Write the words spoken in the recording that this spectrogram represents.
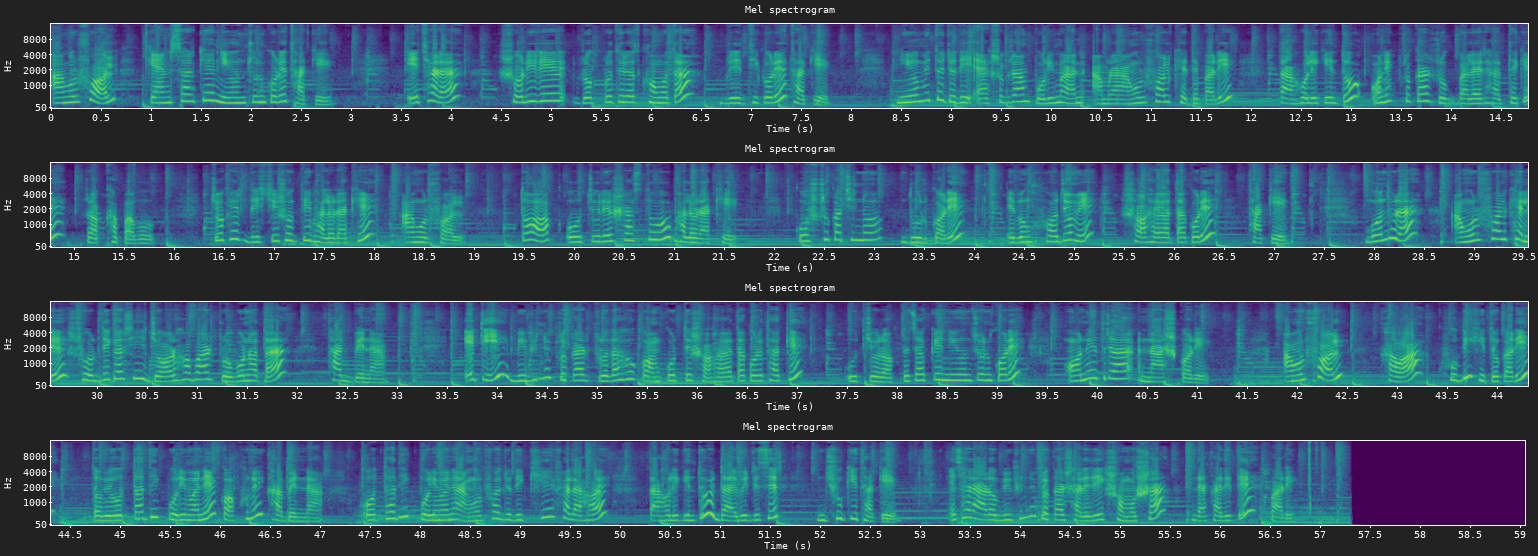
আঙুর ফল ক্যান্সারকে নিয়ন্ত্রণ করে থাকে। এছাড়া শরীরে রোগ প্রতিরোধ ক্ষমতা বৃদ্ধি করে থাকে। নিয়মিত যদি একশো গ্রাম পরিমাণ আমরা আঙুর ফল খেতে পারি, তাহলে কিন্তু অনেক প্রকার রোগবালাইয়ের হাত থেকে রক্ষা পাবো। চোখের দৃষ্টিশক্তি ভালো রাখে আঙুর ফল। ত্বক ও চুলের স্বাস্থ্যও ভালো রাখে। কোষ্ঠকাঠিন্য দূর করে এবং হজমে সহায়তা করে থাকে। বন্ধুরা আঙুর ফল খেলে সর্দি, কাশি, জ্বর হবার প্রবণতা থাকবে না। এটি বিভিন্ন প্রকার প্রদাহ কম করতে সহায়তা করে থাকে, উচ্চ রক্তচাপকে নিয়ন্ত্রণ করে, অনিদ্রা নাশ করে। আঙুর ফল খাওয়া খুবই হিতকারী, তবে অত্যাধিক পরিমাণে কখনোই খাবেন না। অত্যাধিক পরিমাণে আঙুর ফল যদি খেয়ে ফেলা হয়, তাহলে কিন্তু ডায়াবেটিসের ঝুঁকি থাকে। এছাড়া আরও বিভিন্ন প্রকার শারীরিক সমস্যা দেখা দিতে পারে।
